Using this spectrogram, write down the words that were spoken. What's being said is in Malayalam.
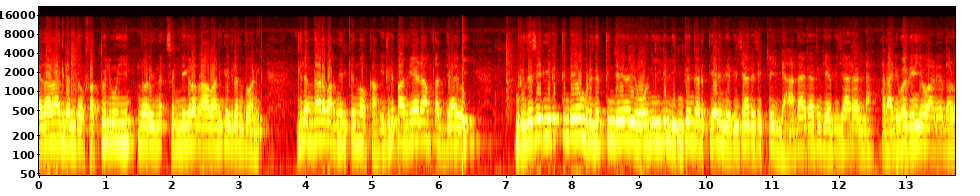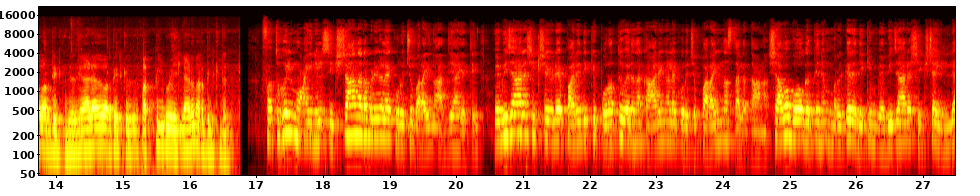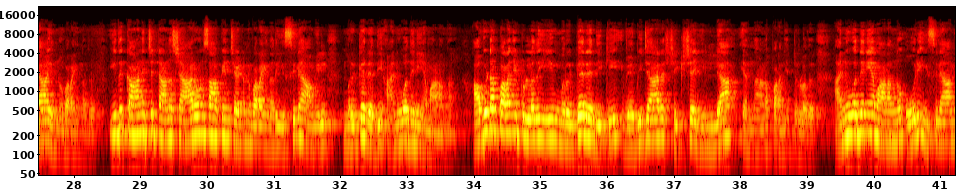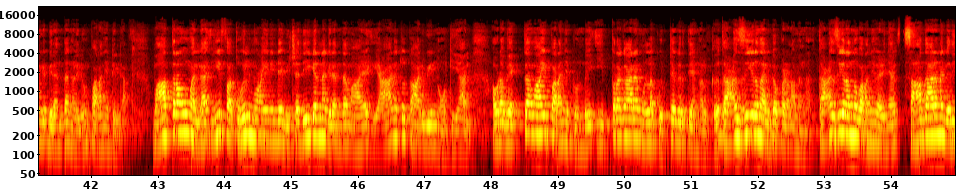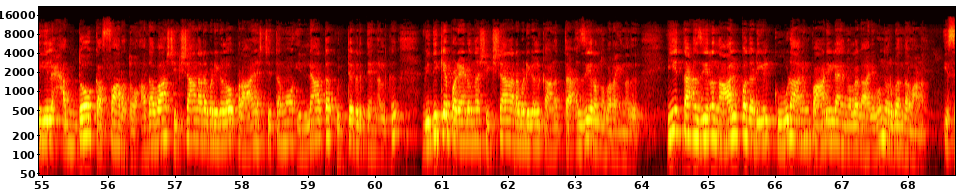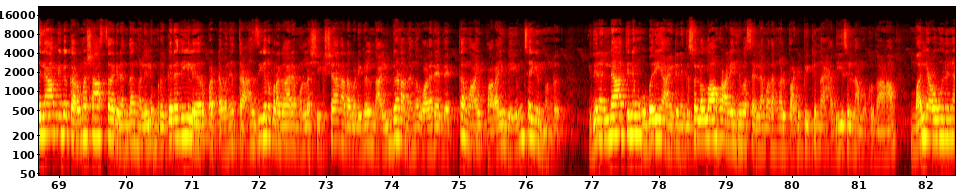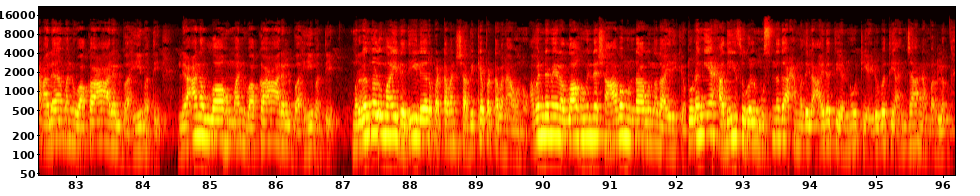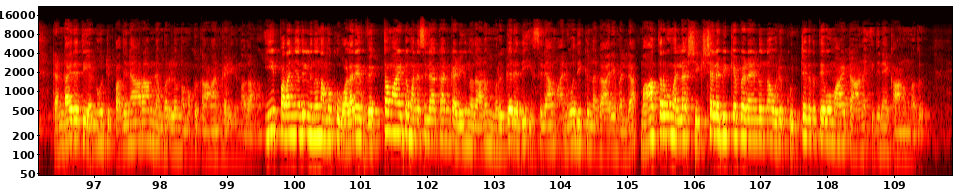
ഏതാണ് ആ ഗ്രന്ഥം ഫത്തുൽ മുയിൻ എന്ന് പറയുന്ന സുന്നികളെ പ്രാമാണിക ഗ്രന്ഥമാണ്. ഇതിലെന്താണ് പറഞ്ഞിരിക്കുന്നത് നോക്കാം. ഇതിൽ പതിനേഴാമത്തെ അധ്യായം. മൃതശരീരത്തിന്റെയോ മൃഗത്തിന്റെയോ യോനിയിൽ ലിംഗം കടത്തിയാൽ വ്യഭിചാര ശിക്ഷയില്ല. അതായത് അത് വ്യഭിചാരമല്ല അത് അനുവദനീയമാണ് എന്നാണ് പറഞ്ഞിരിക്കുന്നത്. ഇതാണ് പറഞ്ഞിരിക്കുന്നത്. ഫത്തുൽ മുയീനിലാണ് പറഞ്ഞിരിക്കുന്നത്. ഫതുഹുൽ മൊയ്നിൽ ശിക്ഷാ നടപടികളെക്കുറിച്ച് പറയുന്ന അധ്യായത്തിൽ വ്യഭിചാര ശിക്ഷയുടെ പരിധിക്ക് പുറത്തു വരുന്ന കാര്യങ്ങളെക്കുറിച്ച് പറയുന്ന സ്ഥലത്താണ് ശവഭോഗത്തിനും മൃഗരതിക്കും വ്യഭിചാര ശിക്ഷ ഇല്ല എന്ന് പറയുന്നത്. ഇത് കാണിച്ചിട്ടാണ് ഷാരോൺ സാപ്യൻ ചേട്ടൻ പറയുന്നത് ഇസ്ലാമിൽ മൃഗരതി അനുവദനീയമാണെന്ന്. അവിടെ പറഞ്ഞിട്ടുള്ളത് ഈ മൃഗരതിക്ക് വ്യഭിചാര ശിക്ഷ ഇല്ല എന്നാണ് പറഞ്ഞിട്ടുള്ളത്. അനുവദനീയമാണെന്ന് ഒരു ഇസ്ലാമിക ഗ്രന്ഥങ്ങളിലും പറഞ്ഞിട്ടില്ല. മാത്രവുമല്ല ഈ ഫതുഹുൽ മൊയിനിന്റെ വിശദീകരണ ഗ്രന്ഥമായ യാനത്തു താലുവിൻ നോക്കിയാൽ അവിടെ വ്യക്തമായി പറഞ്ഞിട്ടുണ്ട് ഇപ്രകാരമുള്ള കുറ്റകൃത്യങ്ങൾക്ക് താസീർ നൽകപ്പെടണമെന്ന്. താസീർ എന്ന് പറഞ്ഞു കഴിഞ്ഞാൽ സാധാരണഗതിയിൽ ഹദ്ദോ കഫാറത്തോ അഥവാ ശിക്ഷാ നടപടികളോ പ്രായശ്ചിത്തമോ ഇല്ലാത്ത കുറ്റകൃത്യങ്ങൾക്ക് വിധിക്കപ്പെടേണ്ടുന്ന ശിക്ഷാ നടപടികൾക്കാണ് താസീർ എന്ന് പറയുന്നത്. ഈ തഹസീർ നാൽപ്പതടിയിൽ കൂടാനും പാടില്ല എന്നുള്ള കാര്യവും നിർബന്ധമാണ്. ഇസ്ലാമിക കർമ്മശാസ്ത്ര ഗ്രന്ഥങ്ങളിൽ മൃഗരതിയിൽ ഏർപ്പെട്ടവന് തഹസീർ പ്രകാരമുള്ള ശിക്ഷാ നടപടികൾ നൽകണമെന്ന് വളരെ വ്യക്തമായി പറയുകയും ചെയ്യുന്നുണ്ട്. ഇതിനെല്ലാത്തിനും ഉപരിയായിട്ട് നബി സല്ലല്ലാഹു അലൈഹി വസല്ലമ തങ്ങൾ പഠിപ്പിക്കുന്ന ഹദീസിൽ നമുക്ക് കാണാം. മൻ അലൽ ബഹീമത്തി ലഅനല്ലാഹു മൻ വഖഅ അലൽ ബഹീമത്തി. മൃഗങ്ങളുമായി രതിയിലേർപ്പെട്ടവൻ ശപിക്കപ്പെട്ടവനാവുന്നു. അവന്റെ മേൽ അള്ളാഹുവിന്റെ ശാപം ഉണ്ടാകുന്നതായിരിക്കും തുടങ്ങിയ ഹദീസുകൾ മുസ്നദ് അഹമ്മദിൽ ആയിരത്തി എണ്ണൂറ്റി എഴുപത്തി അഞ്ചാം നമ്പറിലും രണ്ടായിരത്തി എണ്ണൂറ്റി പതിനാറാം നമ്പറിലും നമുക്ക് കാണാൻ കഴിയുന്നതാണ്. ഈ പറഞ്ഞതിൽ നിന്ന് നമുക്ക് വളരെ വ്യക്തമായിട്ട് മനസ്സിലാക്കാൻ കഴിയുന്നതാണ് മൃഗരതി ഇസ്ലാം അനുവദിക്കുന്ന കാര്യമല്ല. മാത്രവുമല്ല ശിക്ഷ ലഭിക്കപ്പെടേണ്ടുന്ന ഒരു കുറ്റകൃത്യവുമായിട്ടാണ് ഇതിനെ കാണുന്നത്.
